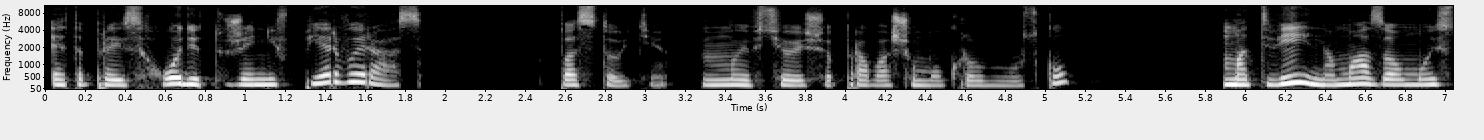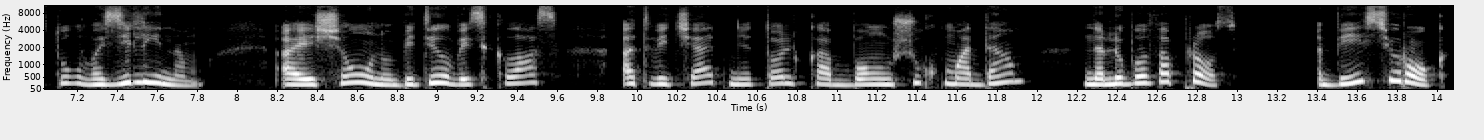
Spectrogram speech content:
Это происходит уже не в первый раз. Постойте, мы все еще про вашу мокрую блузку? Матвей намазал мой стул вазелином, а еще он убедил весь класс отвечать не только «бонжур, мадам» на любой вопрос. Весь урок.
